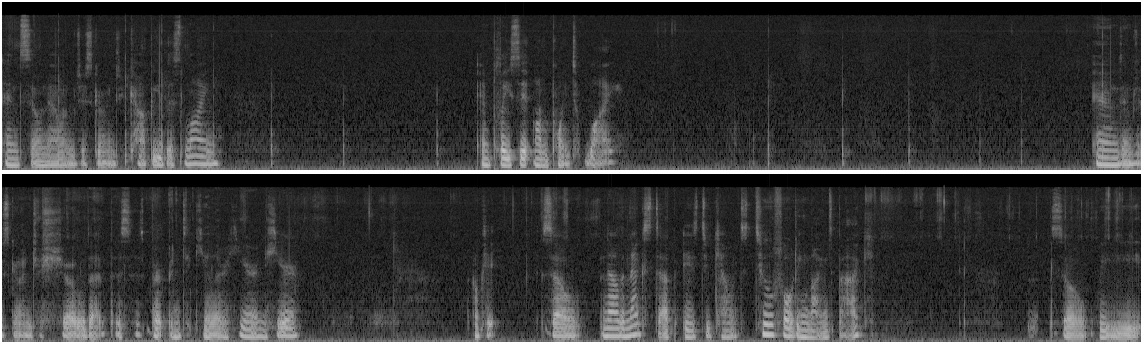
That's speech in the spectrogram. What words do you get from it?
And so now I'm just going to copy this line and place it on point Y. And I'm just going to show that this is perpendicular here and here. Okay, so now the next step is to count two folding lines back. So we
